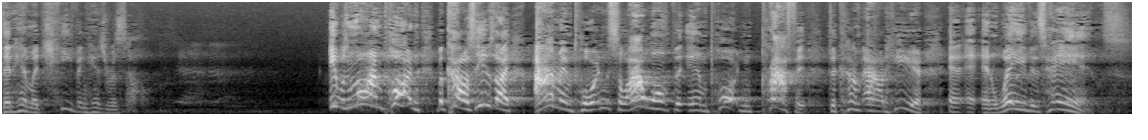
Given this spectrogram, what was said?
than him achieving his result. It was more important because he was like, I'm important, so I want the important prophet to come out here and, and, and wave his hands.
